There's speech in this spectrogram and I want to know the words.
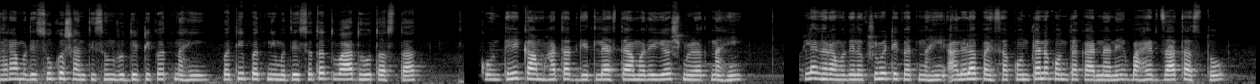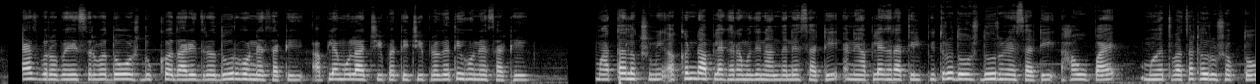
घरामध्ये सुख शांती समृद्धी टिकत नाही. पती पत्नीमध्ये सतत वाद होत असतात. कोणतेही काम हातात घेतल्यास त्यामध्ये यश मिळत नाही. आपल्या घरामध्ये लक्ष्मी टिकत नाही. आलेला पैसा कोणत्या ना कोणत्या कारणाने बाहेर जात असतो. त्याचबरोबर हे सर्व दोष दुःख दारिद्र्य दूर होण्यासाठी आपल्या मुलाची पतीची प्रगती होण्यासाठी माता लक्ष्मी अखंड आपल्या घरामध्ये नांदण्यासाठी आणि आपल्या घरातील पितृदोष दूर होण्यासाठी हा उपाय महत्त्वाचा ठरू शकतो.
